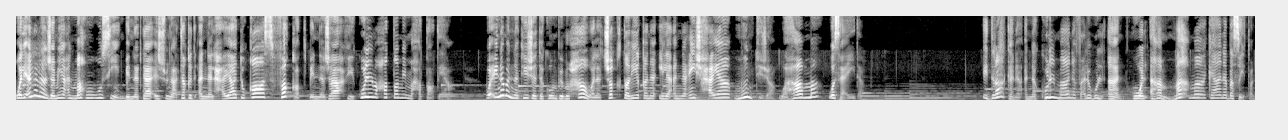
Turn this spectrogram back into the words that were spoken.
ولأننا جميعا مهووسين بالنتائج نعتقد أن الحياة تقاس فقط بالنجاح في كل محطة من محطاتها. وإنما النتيجة تكون بمحاولة شق طريقنا إلى أن نعيش حياة منتجة وهامة وسعيدة. إدراكنا أن كل ما نفعله الآن هو الأهم مهما كان بسيطا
